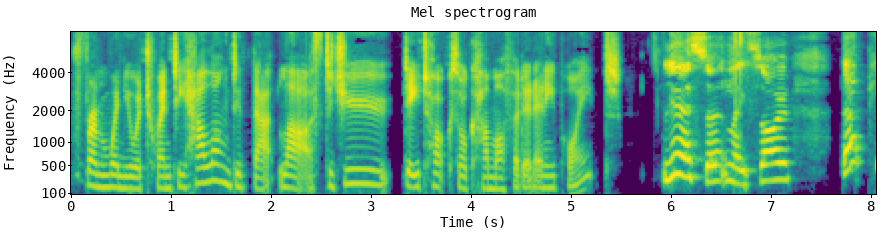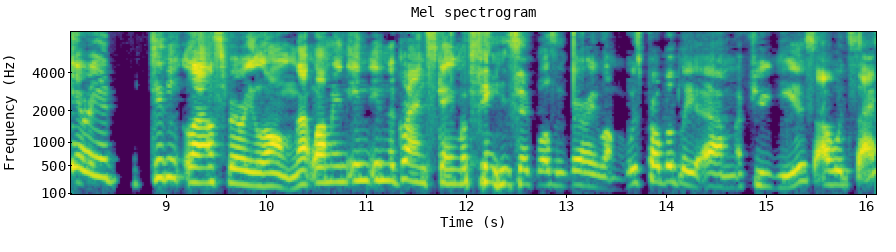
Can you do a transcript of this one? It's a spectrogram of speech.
from when you were 20, how long did that last? Did you detox or come off it at any point? Yeah, certainly. So that period didn't last very long. That I mean, in, in the grand scheme of things, it wasn't very long. It was probably um, a few years, I would say.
